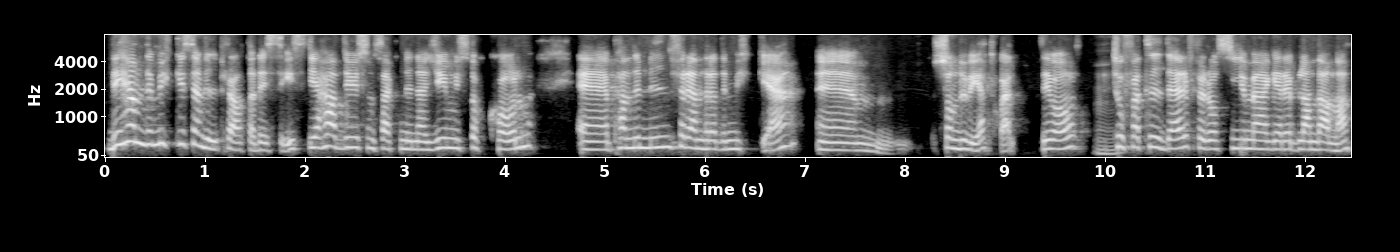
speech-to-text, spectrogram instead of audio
det hände mycket sen vi pratade sist. Jag hade ju som sagt mina gym i Stockholm. Eh, pandemin förändrade mycket, eh, som du vet själv. Det var mm. tuffa tider för oss gymägare bland annat.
